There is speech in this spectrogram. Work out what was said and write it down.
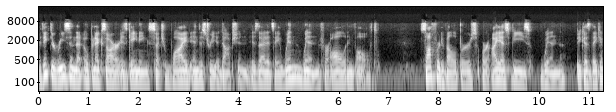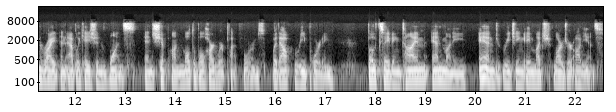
I think the reason that OpenXR is gaining such wide industry adoption is that it's a win win for all involved. Software developers or ISVs win because they can write an application once and ship on multiple hardware platforms without reporting both saving time and money and reaching a much larger audience.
